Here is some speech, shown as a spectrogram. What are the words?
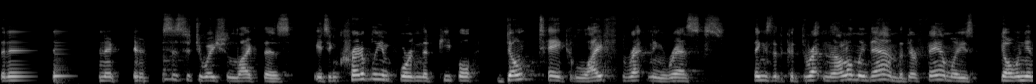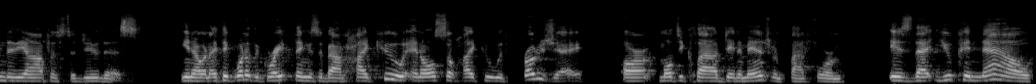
that in a, in a situation like this, it's incredibly important that people don't take life-threatening risks, things that could threaten not only them, but their families going into the office to do this. You know, and I think one of the great things about HYCU and also HYCU with Protege, our multi-cloud data management platform, is that you can now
